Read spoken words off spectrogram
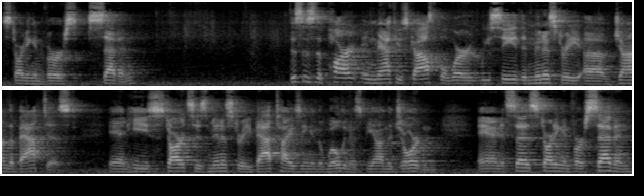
Starting in verse 7. This is the part in Matthew's gospel where we see the ministry of John the Baptist. And he starts his ministry baptizing in the wilderness beyond the Jordan. And it says, starting in verse 7,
